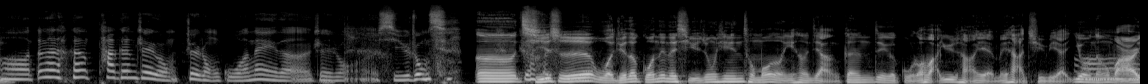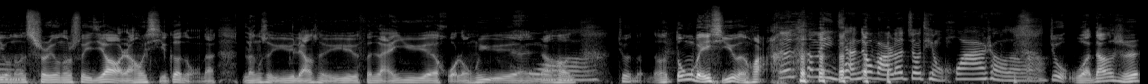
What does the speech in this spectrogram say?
哦，但是它跟它跟这种这种国内的这种洗浴中心，嗯，其实我觉得国内的洗浴中心从某种意义上讲，跟这个古罗马浴场也没啥区别，又能玩又能吃又能睡觉，然后洗各种的冷水浴、凉水浴、芬兰浴、火龙浴，然后。就东北洗浴文化，那他们以前就玩的就挺花哨的了。就我当时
